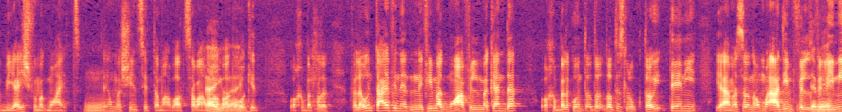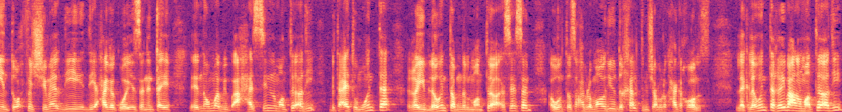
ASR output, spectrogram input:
بيعيش في مجموعات. تلاقيهم ماشيين ستة مع بعض سبعة مع أيوة، بعض هو أيوة. كده واخد بال حضرتك؟ فلو أنت عارف إن إن في مجموعة في المكان ده واخد بالك؟ وانت تقدر تسلك طريق تاني. يعني مثلا هم قاعدين في, في. اليمين تروح في الشمال دي دي حاجة كويسة إن أنت إيه؟ لأن هم بيبقى حاسين المنطقة دي بتاعتهم وأنت غريب. لو أنت من المنطقة أساسا أو أنت صاحب العماره دي ودخلت مش هيعملوا لك حاجة خالص. لكن لو أنت غريب عن المنطقة دي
